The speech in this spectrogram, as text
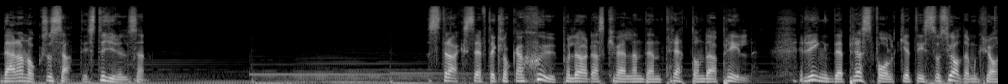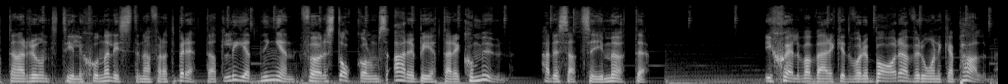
där han också satt i styrelsen. Strax efter klockan sju på lördagskvällen den 13 april ringde pressfolket i Socialdemokraterna runt till journalisterna för att berätta att ledningen för Stockholms arbetarekommun hade satt sig i möte. I själva verket var det bara Veronica Palm,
